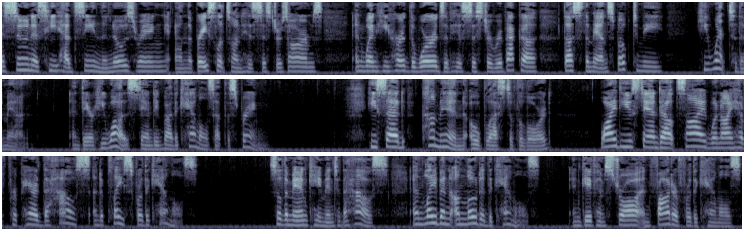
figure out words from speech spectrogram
As soon as he had seen the nose ring and the bracelets on his sister's arms, and when he heard the words of his sister Rebekah, Thus the man spoke to me, he went to the man, and there he was, standing by the camels at the spring. He said, Come in, O blessed of the Lord. Why do you stand outside when I have prepared the house and a place for the camels? So the man came into the house, and Laban unloaded the camels, and gave him straw and fodder for the camels,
